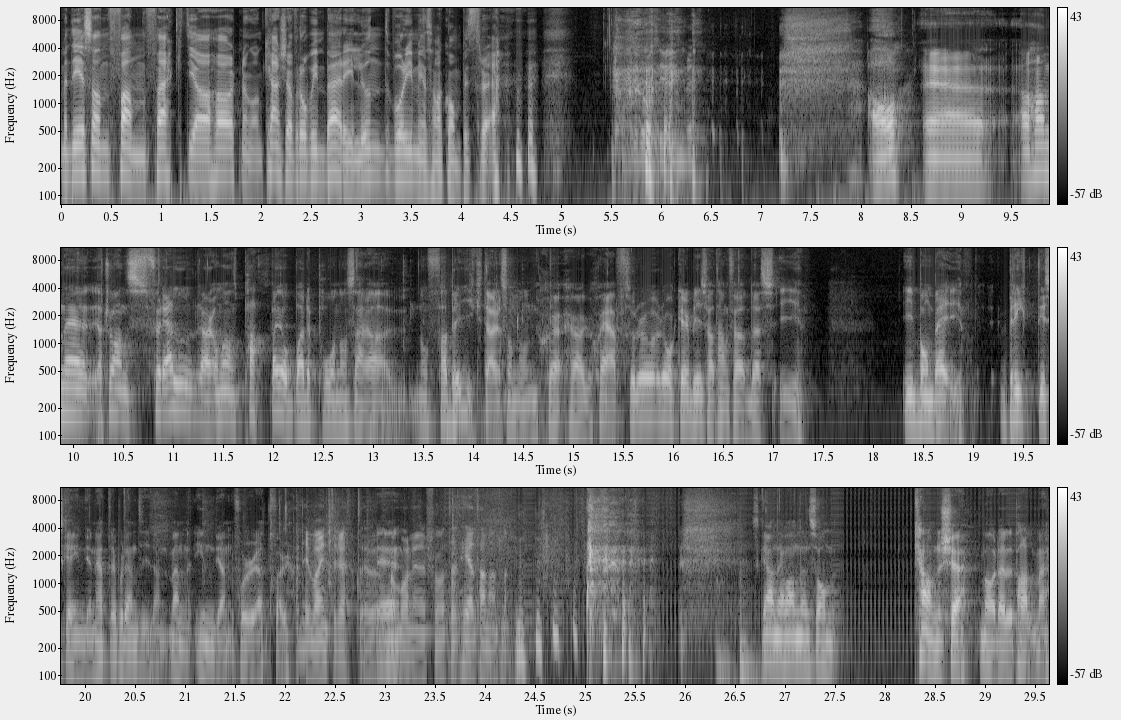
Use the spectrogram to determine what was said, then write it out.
Men det är sån fun fact jag har hört någon gång, kanske av Robin Berglund, vår gemensamma kompis tror jag. Det låter ju rimligt. Ja, eh, han, är- jag tror hans föräldrar, om hans pappa jobbade på någon, sån här, någon fabrik där som någon hög chef, så då råkar det bli så att han föddes i, i Bombay. Brittiska Indien hette det på den tiden, men Indien får du rätt för. Det var inte rätt uppenbarligen, eftersom det var ett helt annat land. Skandiamannen som kanske mördade Palme.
